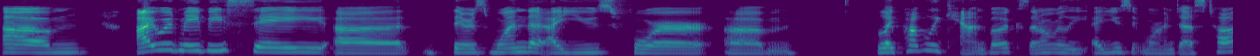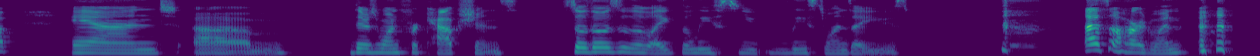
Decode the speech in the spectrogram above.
Um, I would maybe say uh, there's one that I use for um, like probably Canva because I don't really I use it more on desktop, and um, there's one for captions. So those are the like the least you least ones I use. That's a hard one.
